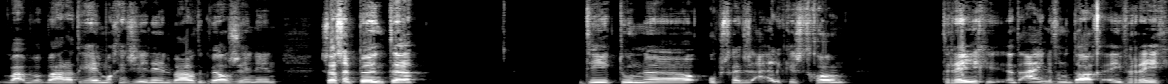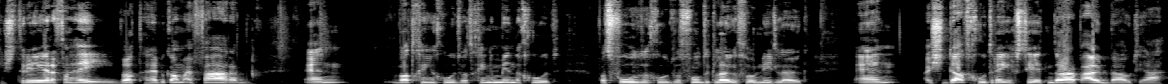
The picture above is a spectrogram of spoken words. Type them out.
waar, waar had ik helemaal geen zin in? Waar had ik wel zin in? Dus dat zijn punten die ik toen uh, opschreef. Dus eigenlijk is het gewoon het aan het einde van de dag even registreren van... hé, hey, wat heb ik allemaal ervaren? En wat ging goed, wat ging minder goed? Wat voelde goed, wat vond ik leuk, wat vond ik niet leuk? En als je dat goed registreert en daarop uitbouwt, ja,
